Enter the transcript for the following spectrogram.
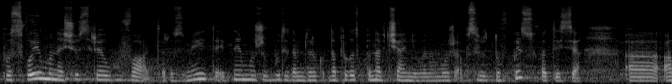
по-своєму на щось реагувати, розумієте? І в неї може бути там, наприклад, по навчанню вона може абсолютно вписуватися, а,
